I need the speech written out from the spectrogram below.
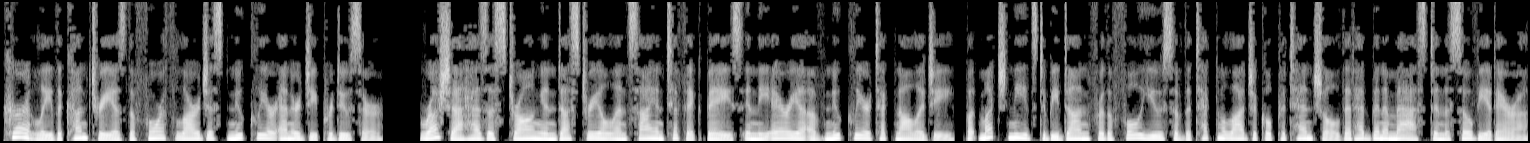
Currently the country is the fourth largest nuclear energy producer. Russia has a strong industrial and scientific base in the area of nuclear technology, but much needs to be done for the full use of the technological potential that had been amassed in the Soviet era.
